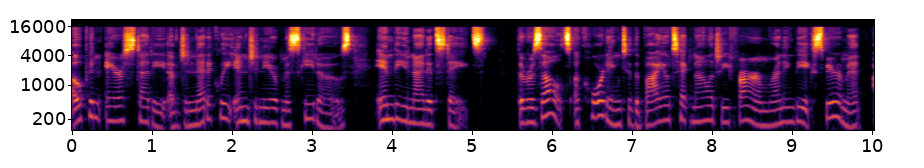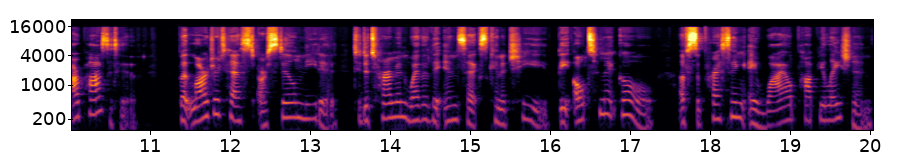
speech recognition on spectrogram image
open air study of genetically engineered mosquitoes in the United States. The results, according to the biotechnology firm running the experiment, are positive, but larger tests are still needed to determine whether the insects can achieve the ultimate goal of suppressing a wild population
